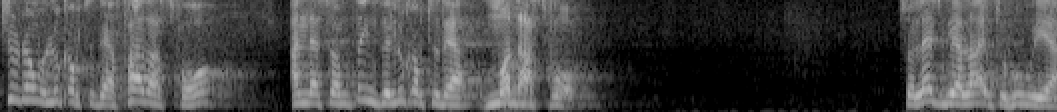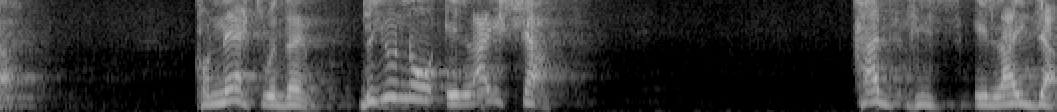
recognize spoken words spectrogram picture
children will look up to their fathers for, and there's some things they look up to their mothers for. So let's be alive to who we are. Connect with them. Do you know Elisha had his Elijah?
